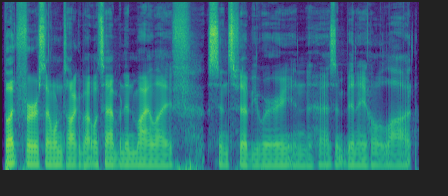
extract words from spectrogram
But first, I want to talk about what's happened in my life since February, and it hasn't been a whole lot,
